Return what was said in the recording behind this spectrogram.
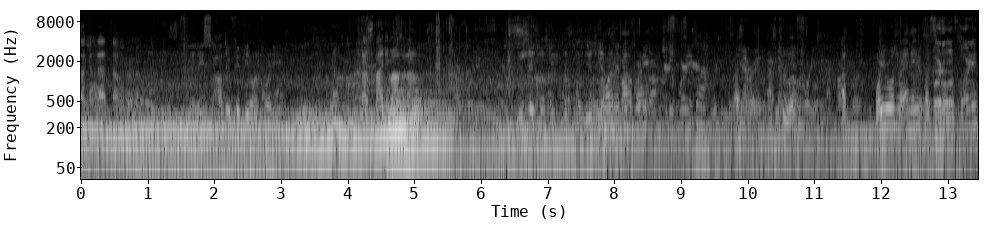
I'm at that though, bro. At least I'll do 50 to 140. That's 90 miles an hour. Usually it's supposed to be, isn't it usually 100 miles an hour? Why don't you do 40? Because I've never, I've That's never too hit low. 40s in that car That's- before. Four year olds are NA Because fucking 40 to low. 140?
